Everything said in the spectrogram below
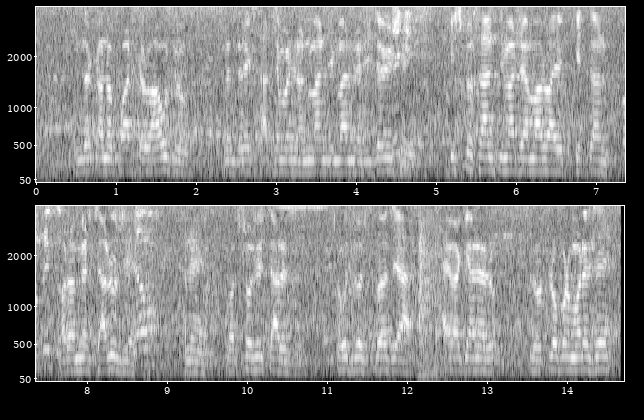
સુંદરકાંડનો પાઠ કરવા આવું છું. અને દરેક સાથે મળીને હનુમાનજી માનને રીઝવ્યું છે. વિશ્વ શાંતિ માટે અમારું આ એક કીર્તન રમેશ ચાલુ છે. અને વર્ષોથી ચાલે છે. વર્ષ પૂરા થયા. આવ્યા ત્યાંના રોટલો પણ મળે છે.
